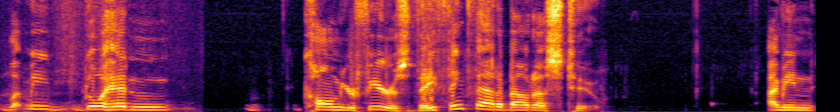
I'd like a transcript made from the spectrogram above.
let me go ahead and calm your fears, they think that about us too. I mean,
